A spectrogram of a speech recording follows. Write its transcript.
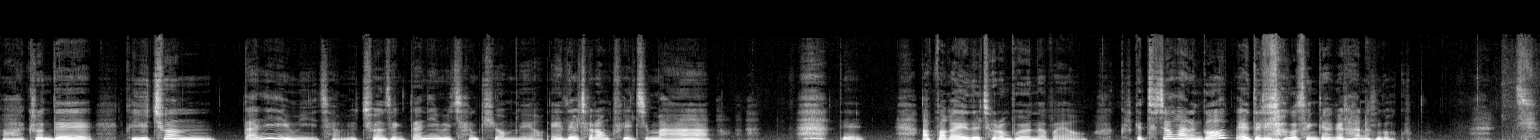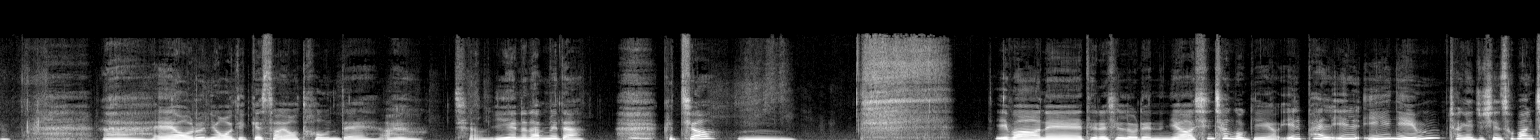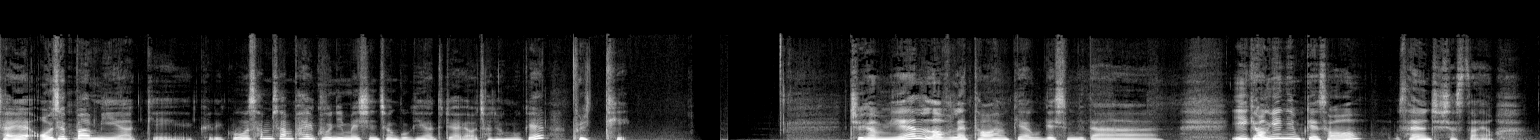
아, 그런데 그 유치원 따님이 참, 유치원생 따님이 참 귀엽네요. 애들처럼 굴지 마. 네. 아빠가 애들처럼 보였나 봐요. 그렇게 투정하는 건 애들이라고 생각을 하는 거고. 참. 아, 애 어른이 어디 있겠어요. 더운데. 아유, 참, 이해는 합니다. 그쵸? 음. 이번에 들으실 노래는요, 신청곡이에요. 1812님 청해주신 소방차의 어젯밤 이야기. 그리고 3389님의 신청곡 이어드려요. 저녁목의 불티. 주현미의 러브레터 함께하고 계십니다. 이경희님께서 사연 주셨어요.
